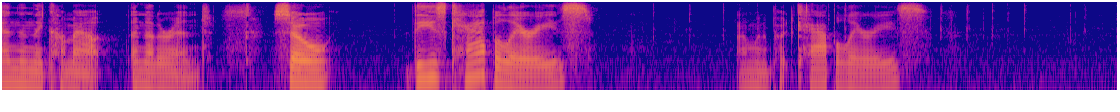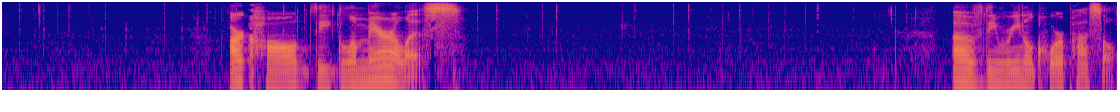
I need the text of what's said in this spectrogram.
and then they come out another end. So these capillaries, I'm going to put capillaries, are called the glomerulus of the renal corpuscle.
